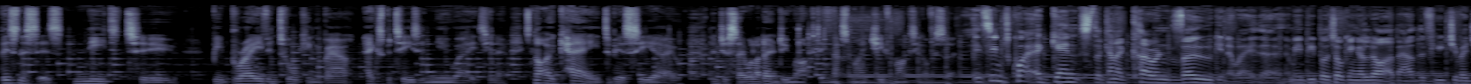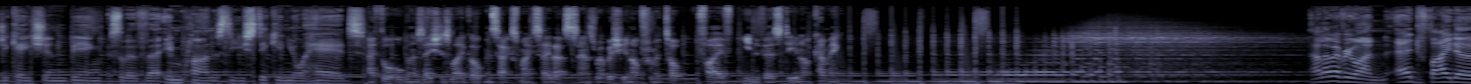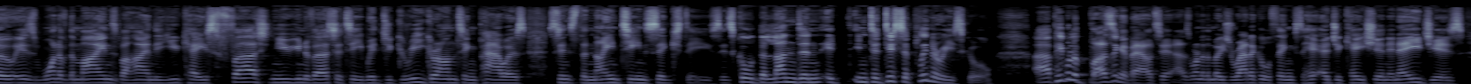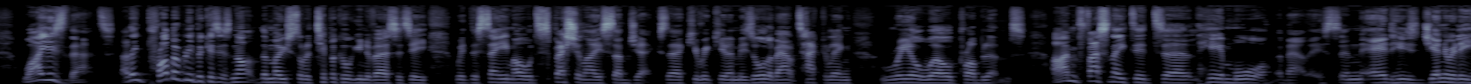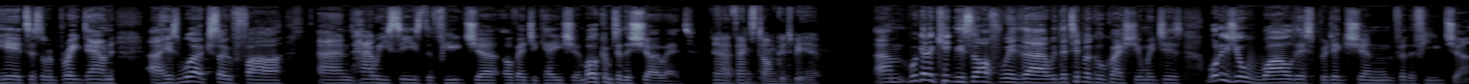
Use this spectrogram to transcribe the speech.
businesses need to be brave in talking about expertise in new ways. You know, it's not okay to be a CEO and just say, "Well, I don't do marketing. That's my chief marketing officer." It seems quite against the kind of current vogue in a way, though. I mean, people are talking a lot about the future of education being sort of uh, implants that you stick in your head. I thought organisations like Goldman Sachs might say, "That sounds rubbish. You're not from a top five university. You're not coming." Hello, everyone. Ed Fidoe is one of the minds behind the UK's first new university with degree granting powers since the 1960s. It's called the London Interdisciplinary School. Uh, people are buzzing about it as one of the most radical things to hit education in ages. Why is that? I think probably because it's not the most sort of typical university with the same old specialized subjects. Their curriculum is all about tackling real world problems. I'm fascinated to hear more about this. And Ed is generally here to sort of break down uh, his work so far and how he sees the future of education. Welcome to the show, Ed. Yeah, thanks, Tom. Good to be here. Um, we're going to kick this off with uh, with the typical question, which is, what is your wildest prediction for the future?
